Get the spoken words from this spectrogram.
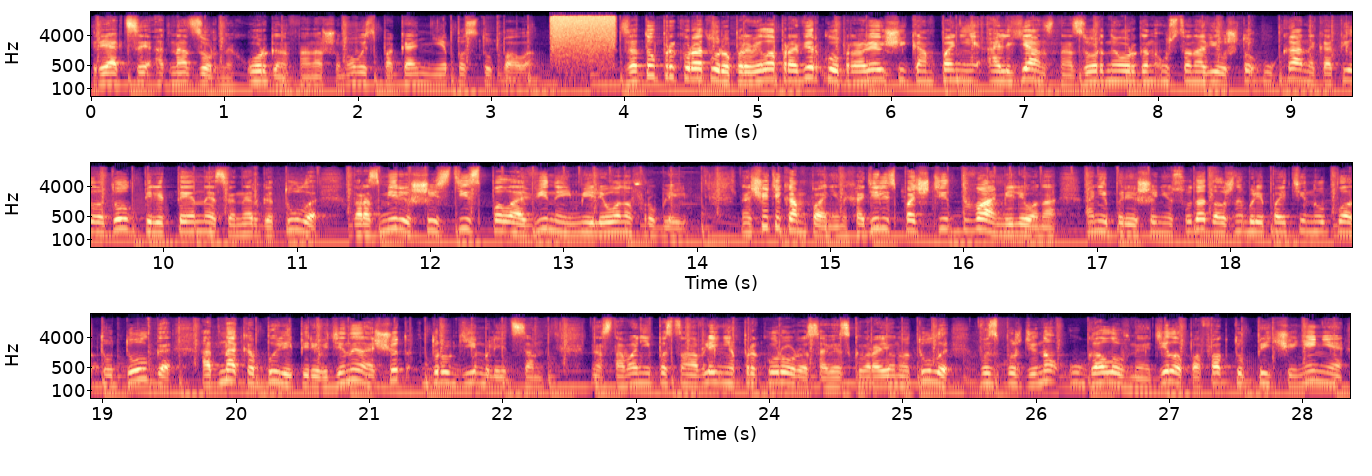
Реакции от надзорных органов на нашу новость пока не поступало. Зато прокуратура провела проверку управляющей компании «Альянс». Надзорный орган установил, что УК накопила долг перед ТНС «Энерго Тула» в размере 6,5 миллионов рублей. На счете компании находились почти 2 миллиона. Они по решению суда должны были пойти на уплату долга, однако были переведены на счет другим лицам. На основании постановления прокурора Советского района Тулы возбуждено уголовное дело по факту причинения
